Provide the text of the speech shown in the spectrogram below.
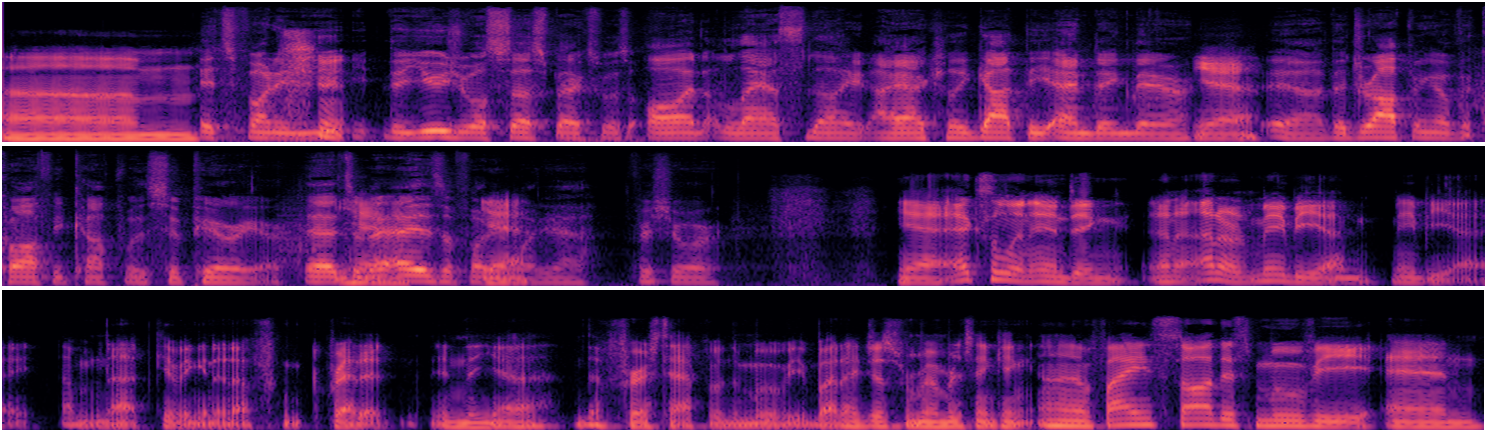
Um, it's funny. you, the Usual Suspects was on last night. I actually got the ending there. Yeah, yeah. The dropping of the coffee cup was superior. That's yeah. a, that is a funny yeah. one. Yeah, for sure. Yeah, excellent ending. And I don't. Maybe I'm. Maybe I. I'm not giving it enough credit in the uh, the first half of the movie. But I just remember thinking, uh, if I saw this movie and,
